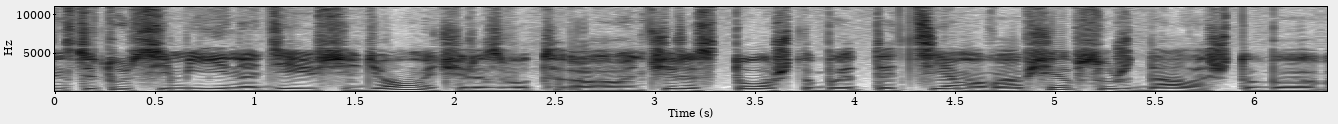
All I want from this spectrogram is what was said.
институт семьи, надеюсь, идем, и через вот э, через то, чтобы эта тема вообще обсуждалась, чтобы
